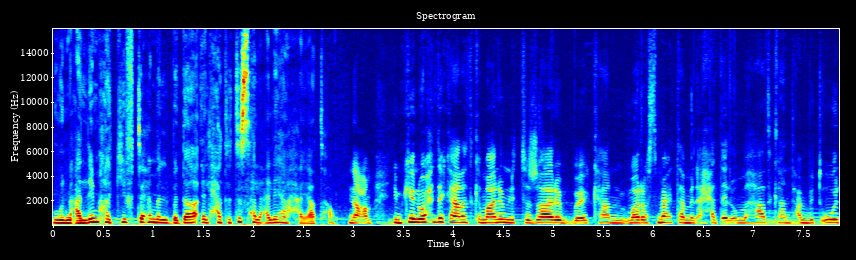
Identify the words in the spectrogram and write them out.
ونعلمها كيف تعمل بدائل حتى تسهل عليها حياتها. نعم يمكن وحدة كانت كمان من التجارب كان مرة سمعتها من أحد الأمهات كانت عم بتقول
